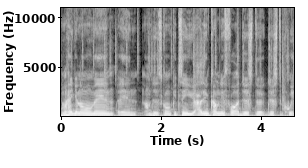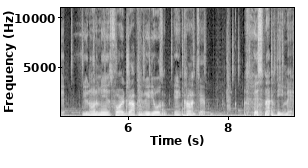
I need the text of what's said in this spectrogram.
I'm hanging on, man, and I'm just gonna continue. I didn't come this far just to just to quit. You know what I mean? As far as dropping videos and, and content, it's not me, man.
